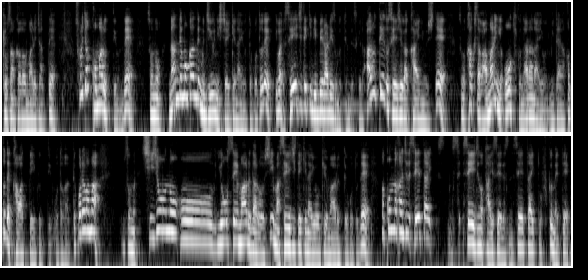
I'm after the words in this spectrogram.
共産化が生まれちゃってそれじゃ困るっていうんでその何でもかんでも自由にしちゃいけないよってことでいわゆる政治的リベラリズムっていうんですけどある程度政治が介入してその格差があまりに大きくならないようにみたいなことで変わっていくっていうことがあってこれはまあその市場の要請もあるだろうし、まあ、政治的な要求もあるっていうことで、まあ、こんな感じで政体政治の体制ですね政体と含めて、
